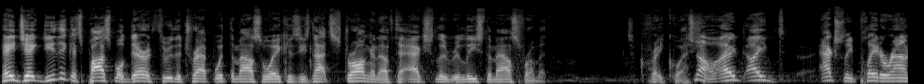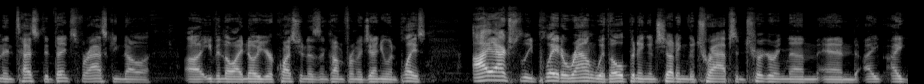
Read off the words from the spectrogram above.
Hey, Jake, do you think it's possible Derek threw the trap with the mouse away because he's not strong enough to actually release the mouse from it? It's a great question. No, I, I actually played around and tested. Thanks for asking, Noah, uh, even though I know your question doesn't come from a genuine place. I actually played around with opening and shutting the traps and triggering them, and I, I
